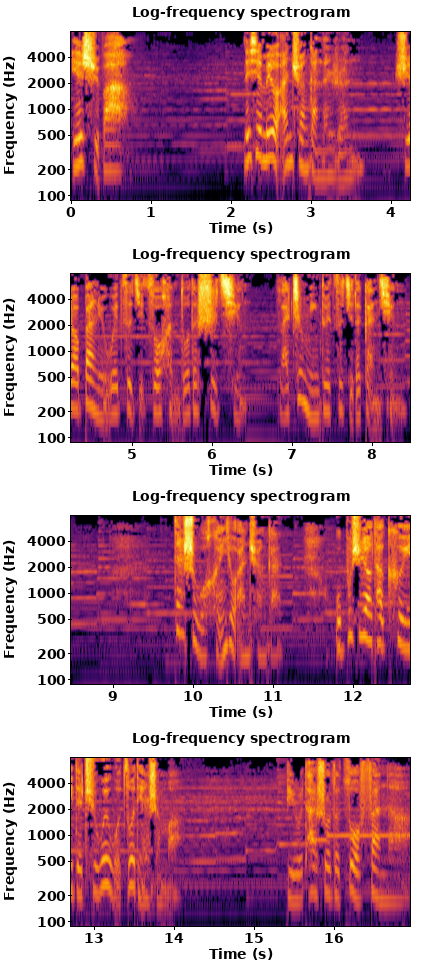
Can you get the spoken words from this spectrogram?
也许吧，那些没有安全感的人，需要伴侣为自己做很多的事情，来证明对自己的感情。但是我很有安全感，我不需要他刻意的去为我做点什么，比如他说的做饭啊、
